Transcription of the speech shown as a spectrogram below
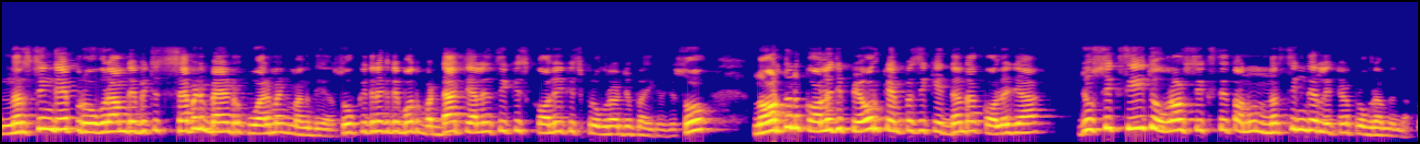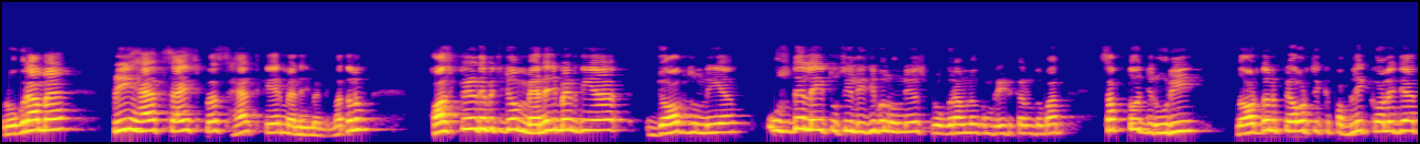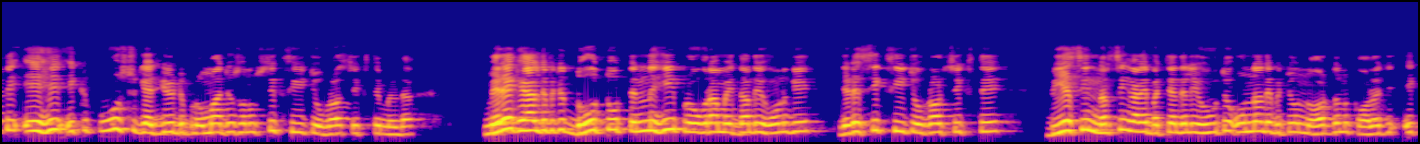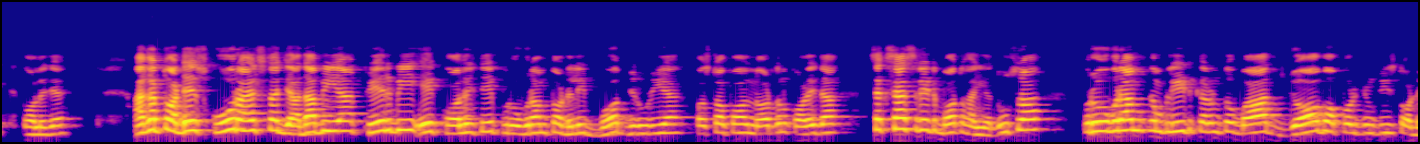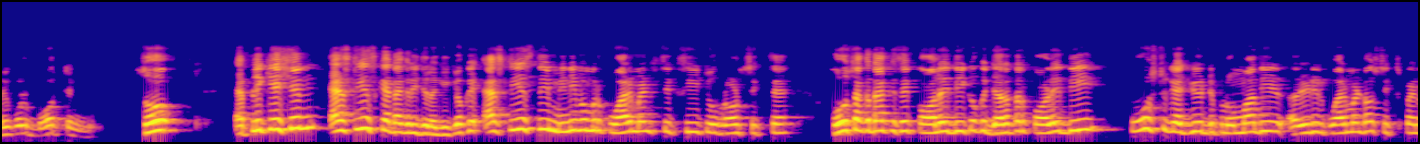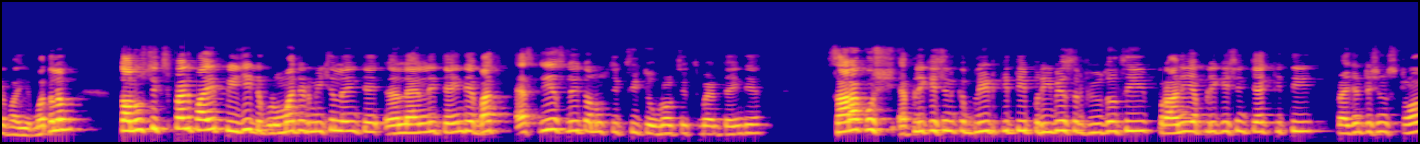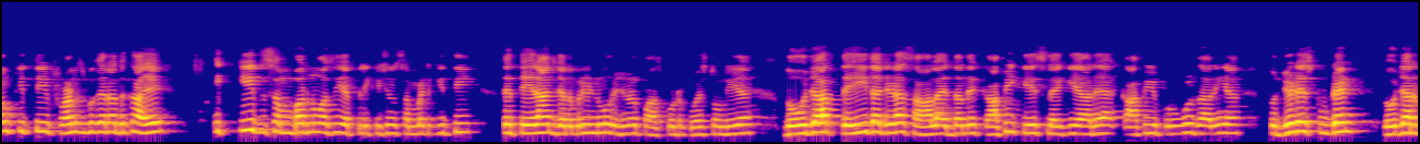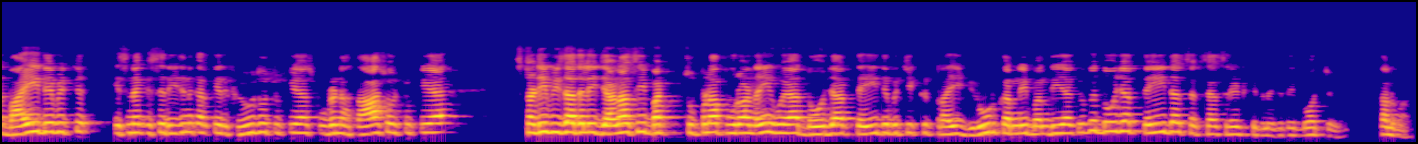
ਨਰਸਿੰਗ ਦੇ ਪ੍ਰੋਗਰਾਮ ਦੇ ਵਿੱਚ 7 ਬੈਂਡ ਰਿਕੁਆਇਰਮੈਂਟ ਮੰਗਦੇ ਆ। ਸੋ ਕਿਤੇ ਨਾ ਕਿਤੇ ਬਹੁਤ ਵੱਡਾ ਚੈਲੰਜ ਸੀ ਕਿਸ ਕਾਲਜ ਕਿਸ ਪ੍ਰੋਗਰਾਮ 'ਚ ਅਪਲਾਈ ਕਰੀਏ। So Northern college pure campus ਇੱਕ ਇਦਾਂ ਦਾ ਕਾਲਜ ਆ, ਜੋ 6 ਸੀ e ਚ ਓਵਰਆਲ 6 ਤੇ ਤੁਹਾਨੂੰ ਨਰਸਿੰਗ ਦੇ ਰਿਲੇਟਡ ਪ੍ਰੋਗਰਾਮ ਦਿੰਦਾ। ਪ੍ਰੋਗਰਾਮ ਹੈ pre health science plus health care management ਮਤਲਬ ਹਸਪੀਟਲ ਦੇ ਵਿੱਚ ਜੋ ਮੈਨੇਜਮੈਂਟ ਦੀਆਂ ਜੌਬਸ ਹੁੰਦੀਆਂ ਉਸ ਦੇ ਲਈ ਤੁਸੀਂ ਐਲੀਜੀਬਲ ਹੁੰਦੇ ਹੋ ਇਸ ਪ੍ਰੋਗਰਾਮ ਨੂੰ ਕੰਪਲੀਟ ਕਰਨ ਤੋਂ ਬਾਅਦ। ਸਭ ਤੋਂ ਜ਼ਰੂਰੀ ਨਾਰਥਰਨ ਪਿਓਰ ਚ ਇੱਕ ਪਬਲਿਕ ਕਾਲਜ ਹੈ ਤੇ ਇਹ ਇੱਕ ਪੋਸਟ ਗ੍ਰੈਜੂਏਟ ਡਿਪਲੋਮਾ ਜੋ ਸਾਨੂੰ 6 ਸੀ ਚ ਓਵਰਆਲ 6 ਤੇ ਮਿਲਦਾ ਮੇਰੇ ਖਿਆਲ ਦੇ ਵਿੱਚ ਦੋ ਤੋਂ ਤਿੰਨ ਹੀ ਪ੍ਰੋਗਰਾਮ ਇਦਾਂ ਦੇ ਹੋਣਗੇ, ਜਿਹੜੇ 6 ਸੀ ਚ ਓਵਰਆਲ 6 ਤੇ ਬੀਐਸਸੀ ਨਰਸਿੰਗ ਵਾਲੇ ਬੱਚਿਆਂ ਦੇ ਲਈ ਹੋਊ ਤੇ ਉਹਨਾਂ ਦੇ ਵਿੱਚੋਂ ਨਾਰਥਰਨ ਕਾਲਜ ਇੱਕ ਕਾਲਜ ਹੈ। ਅਗਰ ਤੁਹਾਡੇ ਸਕੋਰ ਆਇਲਸ ਤਾਂ ਜ਼ਿਆਦਾ ਵੀ ਆ, ਫਿਰ ਵੀ ਇਹ ਕਾਲਜ ਤੇ ਪ੍ਰੋਗਰਾਮ ਤੁਹਾਡੇ ਲਈ ਬਹੁਤ ਜ਼ਰੂਰੀ ਹੈ first of all Northern college the success rate ਬਹੁਤ ਹਾਈ ਹੈ ਦੂਸਰਾ ਪ੍ਰੋਗਰਾਮ ਕੰਪਲੀਟ ਕਰਨ ਤੋਂ ਬਾਅਦ ਜੌਬ ਓਪਰਚੁਨਿਟੀਜ਼ ਤੁਹਾਡੇ ਕੋਲ ਬਹੁਤ ਚੰਗੀ ਸੋ ਐਪਲੀਕੇਸ਼ਨ ਐਸਟੀਐਸ ਕੈਟਾਗਰੀ 'ਚ ਲੱਗੀ, ਕਿਉਂਕਿ ਐਸਟੀਐਸ ਦੀ ਮਿਨੀਮਮ ਰਿਕੁਆਇਰਮੈਂਟ 6 ਸੀ ਚ ਓਵਰਆਲ 6 ਹੈ। ਹੋ ਸਕਦਾ ਕਿਸੇ ਕਾਲਜ ਦੀ, ਕਿਉਂਕਿ ਜ਼ਿਆਦਾਤਰ ਕਾਲਜ ਦੀ ਪੋਸਟ ਗ੍ਰੈਜੂਏਟ ਡਿਪਲੋਮਾ ਦੀ ਜਿਹੜੀ ਰਿਕੁਆਇਰਮੈਂਟ ਉਹ 6.5 ਹੈ। ਮਤਲਬ, ਤੁਹਾਨੂੰ 6.5 ਪੀਜੀ ਡਿਪਲੋਮਾ 'ਚ ਐਡਮਿਸ਼ਨ ਲੈਣ ਲਈ ਚਾਹੀਦੇ ਆ ਬਸ ਐਸਟੀਐਸ ਲਈ ਤੁਹਾਨੂੰ 6 ਸੀ ਚ ਓਵਰਆਲ 6 ਬੈਂਡ ਚਾਹੀਦੇ ਆ। ਸਾਰਾ ਕੁਝ ਐਪਲੀਕੇਸ਼ਨ ਕੰਪਲੀਟ ਕੀਤੀ ਪ੍ਰੀਵੀਅਸ ਰਿਫਿਊਜ਼ਲ ਸੀ, ਪੁਰਾਣੀ ਐਪਲੀਕੇਸ਼ਨ ਚੈੱਕ ਕੀਤੀ ਪ੍ਰੈਜੈਂਟੇਸ਼ਨ ਸਟਰੋਂਗ ਕੀਤੀ ਫੰਡਸ ਵਗੈਰਾ ਦਿਖਾਏ। 21 ਦਸੰਬਰ ਨੂੰ ਅਸੀਂ ਐਪਲੀਕੇਸ਼ਨ ਸਬਮਿਟ ਕੀਤੀ ਤੇ 13 ਜਨਵਰੀ ਨੂੰ origignal ਪਾਸਪੋਰਟ ਰਿਕੁਐਸਟ ਹੁੰਦੀ ਹੈ। 2023 ਦਾ ਜਿਹੜਾ ਸਾਲ ਹੈ, ਇਦਾਂ ਦੇ ਕਾਫੀ ਕੇਸ ਲੈ ਕੇ ਆ ਰਿਹਾ, ਕਾਫੀ ਅਪਰੂਵਲਸ ਆ ਰਹੀਆਂ। ਸੋ ਜਿਹੜੇ ਸਟੂਡੈਂਟ 2022 ਦੇ ਵਿੱਚ ਕਿਸੇ ਨਾ ਕਿਸੇ ਰੀਜਨ ਕਰਕੇ ਰਿਫਿਊਜ਼ ਹੋ ਚੁੱਕੇ ਆ ਸਟੂਡੈਂਟ ਹਤਾਸ਼ ਹੋ ਚੁੱਕੇ ਆ ਸਟੱਡੀ ਵੀਜ਼ਾ ਦੇ ਲਈ ਜਾਣਾ ਸੀ ਬਟ ਸੁਪਨਾ ਪੂਰਾ ਨਹੀਂ ਹੋਇਆ। 2023 ਦੇ ਵਿੱਚ ਇੱਕ ਟਰਾਈ ਜ਼ਰੂਰ ਕਰਨੀ ਬੰਦੀ ਹੈ ਕਿਉਂਕਿ 2023 ਦਾ ਸਕਸੈਸ ਰੇਟ ਕਿਤੇ ਨਾ ਕਿਤੇ ਬਹੁਤ ਚੰਗਾ। ਧੰਨਵਾਦ।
